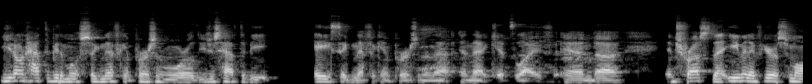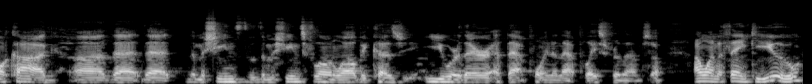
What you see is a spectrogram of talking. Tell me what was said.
you don't have to be the most significant person in the world. You just have to be a significant person in that, in that kid's life. And, uh, and trust that even if you're a small cog, uh, that that the machines the machines flowing well because you were there at that point in that place for them. So I want to thank you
